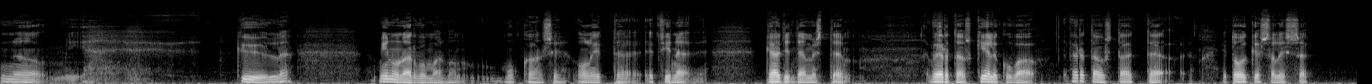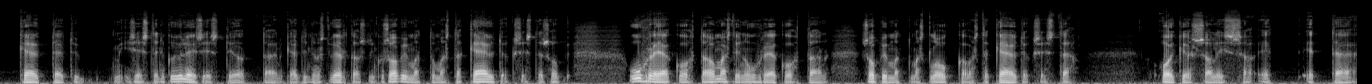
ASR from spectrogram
No kyllä minun arvomaailman mukaan se oli, että, että siinä käytin tämmöistä vertauskielikuvaa, vertausta, että, että oikeussalissa käyttäytymisestä niin yleisesti ottaen käytin tämmöistä vertausta niin sopimattomasta käytöksestä, sopi, uhreja kohtaan, omaisten uhreja kohtaan sopimattomasta loukkaavasta käytöksestä oikeussalissa, että, että,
